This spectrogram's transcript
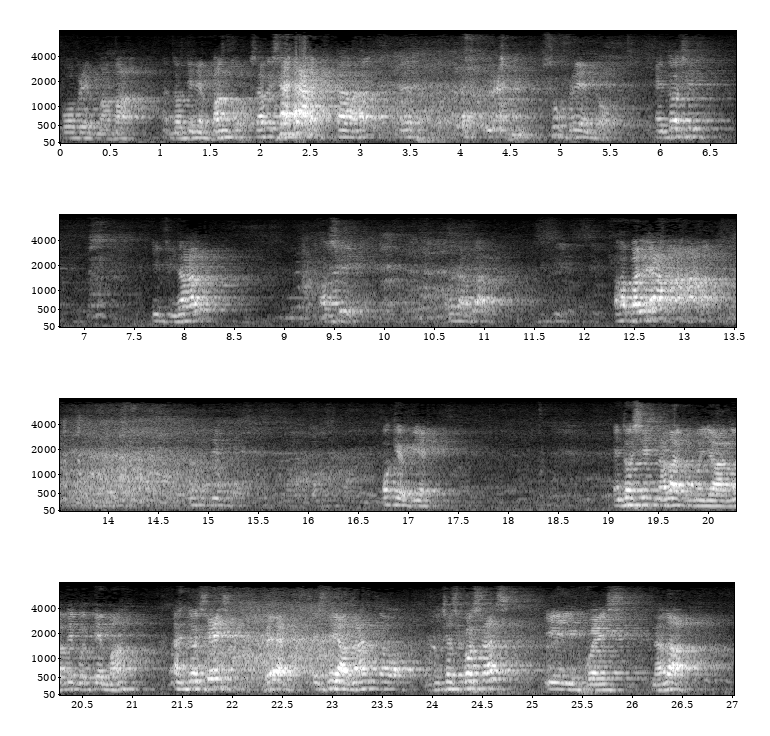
Pobre mamá, no tiene banco, ¿sabes? Sufriendo. Entonces, y final, así, puede hablar. Ah, vale. ok, bien. Entonces, nada, como ya no tengo tema, entonces, estoy hablando muchas cosas y pues, nada,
